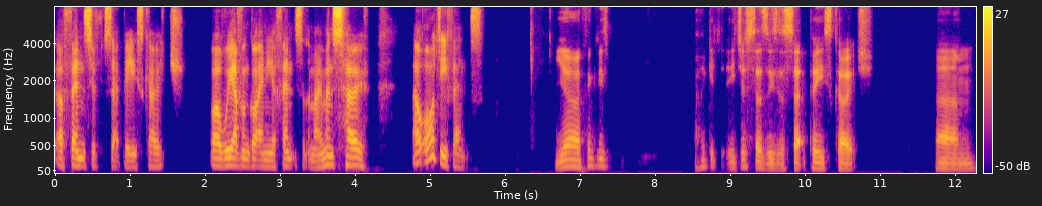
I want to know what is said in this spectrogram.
offensive set piece coach? Well, we haven't got any offense at the moment, so or or defense. yeah, I think he's. I think it, he just says he's a set piece coach. Um,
